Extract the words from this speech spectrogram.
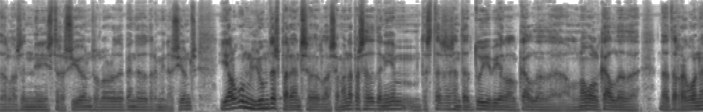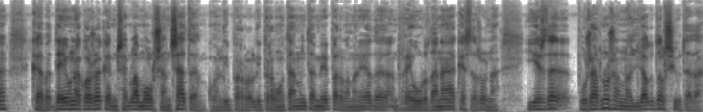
de les administracions a l'hora de prendre determinacions. Hi ha algun llum d'esperança. La setmana passada teníem, t'estàs assentat tu, hi havia l'alcalde de, el nou alcalde de, de Tarragona que deia una cosa que em sembla molt sensata quan li, li preguntàvem també per la manera de reordenar aquesta zona i és de posar-nos en el lloc del ciutadà.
